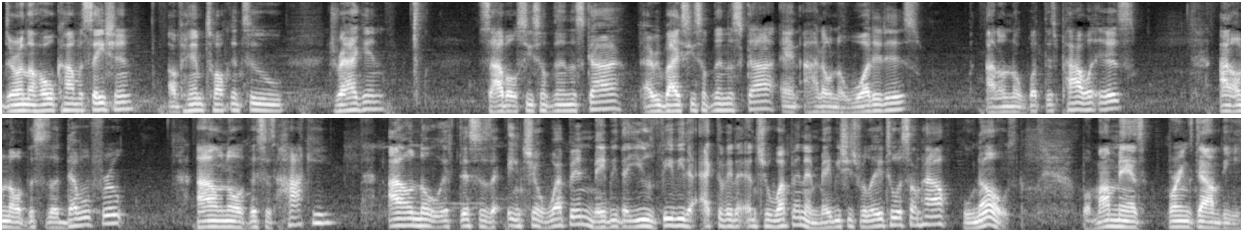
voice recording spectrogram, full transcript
during the whole conversation of him talking to Dragon, Sabo sees something in the sky. Everybody sees something in the sky, and I don't know what it is. I don't know what this power is. I don't know if this is a devil fruit. I don't know if this is haki. I don't know if this is an ancient weapon. Maybe they use Vivi to activate an ancient weapon, and maybe she's related to it somehow. Who knows? But my man's brings down the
